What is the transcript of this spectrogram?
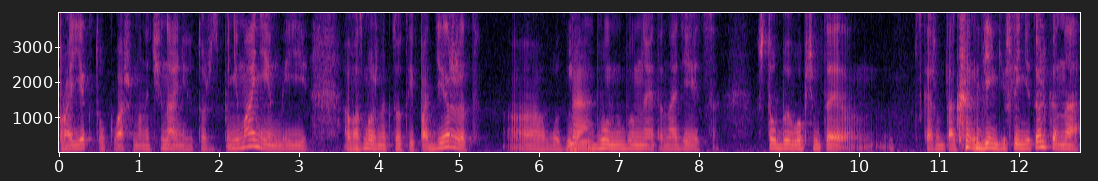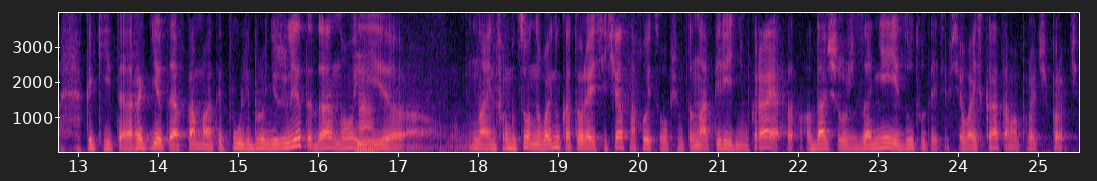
проекту, к вашему начинанию тоже с пониманием, и, возможно, кто-то и поддержит. Э, вот, да. будем, будем на это надеяться. Чтобы, в общем-то, скажем так, деньги шли не только на какие-то ракеты, автоматы, пули, бронежилеты, да, но а. и э, на информационную войну, которая сейчас находится, в общем-то, на переднем крае, а, а дальше уже за ней идут вот эти все войска там и прочее, прочее.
